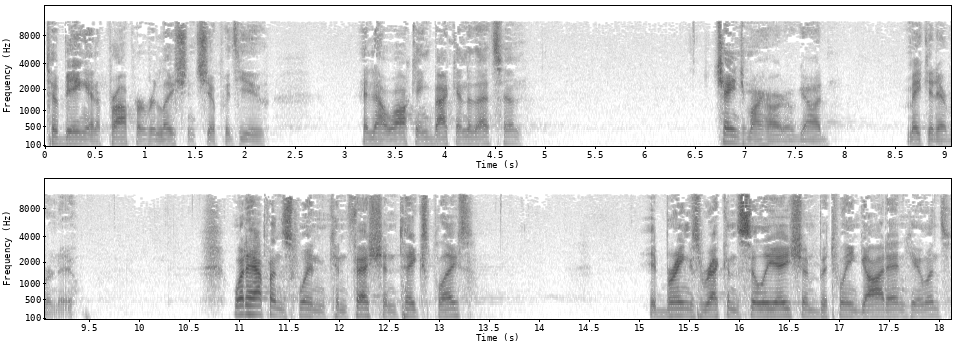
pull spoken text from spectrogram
to being in a proper relationship with you and now walking back into that sin. Change my heart, O oh God. Make it ever new. What happens when confession takes place? It brings reconciliation between God and humans.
